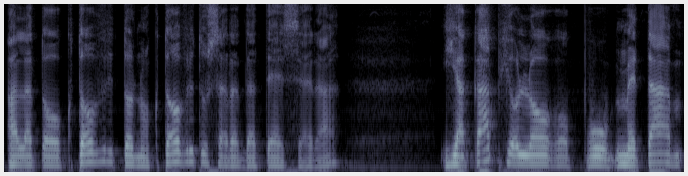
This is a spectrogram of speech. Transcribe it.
Αλλά το Οκτώβρη, τον Οκτώβρη του 1944 για κάποιο λόγο που μετά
